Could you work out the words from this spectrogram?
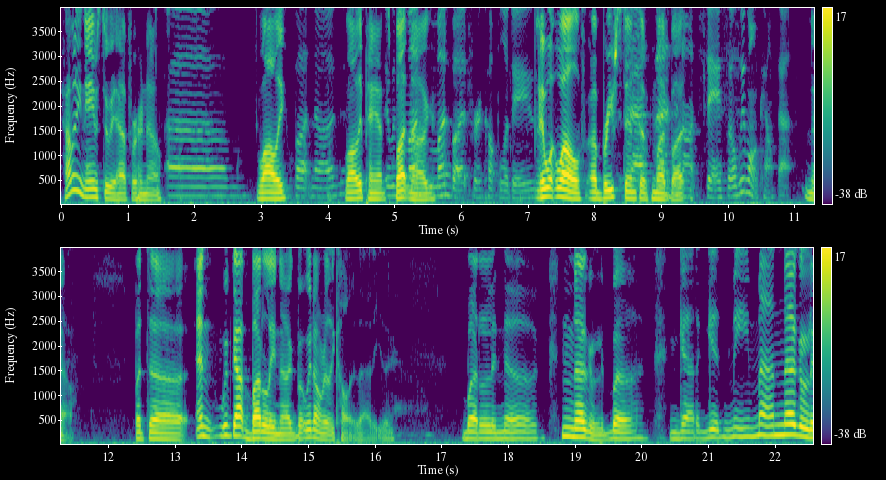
How many names do we have for her now? Um, Lolly, butt nug. Lolly Pants, it was Butt mud, Nug. mud butt for a couple of days. It, wa- well, a brief stint that, of Mud that Butt. Did not stay, so we won't count that. No. But uh and we've got Buttily Nug, but we don't really call her that either. Buttily Nug, Nuggly Bud, gotta get me my Nuggly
